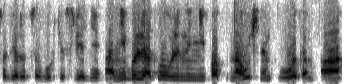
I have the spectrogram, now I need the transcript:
содержатся в бухте Средней, они были отловлены не по научным квотам, а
